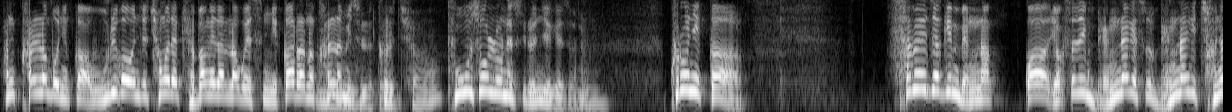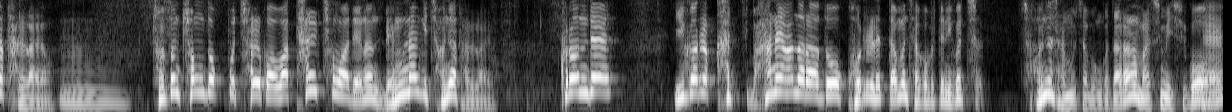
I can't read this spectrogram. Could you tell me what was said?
한 칼럼 보니까 우리가 언제 청와대 개방해 달라고 했습니까? 라는 칼럼이 음, 실렸다. 그렇죠. 보수 언론에서 이런 얘기하잖아요. 음. 그러니까 사회적인 맥락과 역사적인 맥락에서도 맥락이 전혀 달라요. 음. 조선 총독부 철거와 탈청와대는 맥락이 전혀 달라요. 그런데 이거를 만에 하나라도 고려를 했다면 제가 볼 때는 이건 전혀 잘못 잡은 거다라는 말씀이시고 네.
